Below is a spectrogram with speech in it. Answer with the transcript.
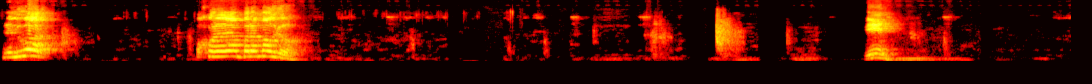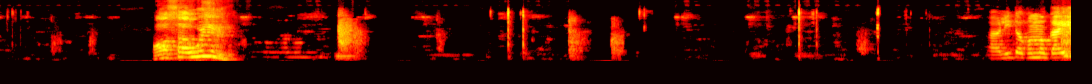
En el lugar. Ojo la lámpara, Mauro. Bien. Vamos a huir. Pablito, ¿cómo caigo?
